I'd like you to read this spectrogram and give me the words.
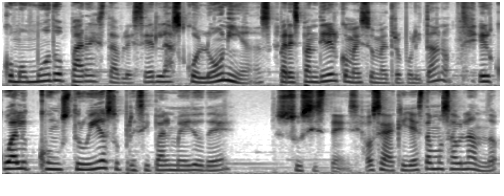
como modo para establecer las colonias, para expandir el comercio metropolitano, el cual construía su principal medio de subsistencia. O sea que ya estamos hablando,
